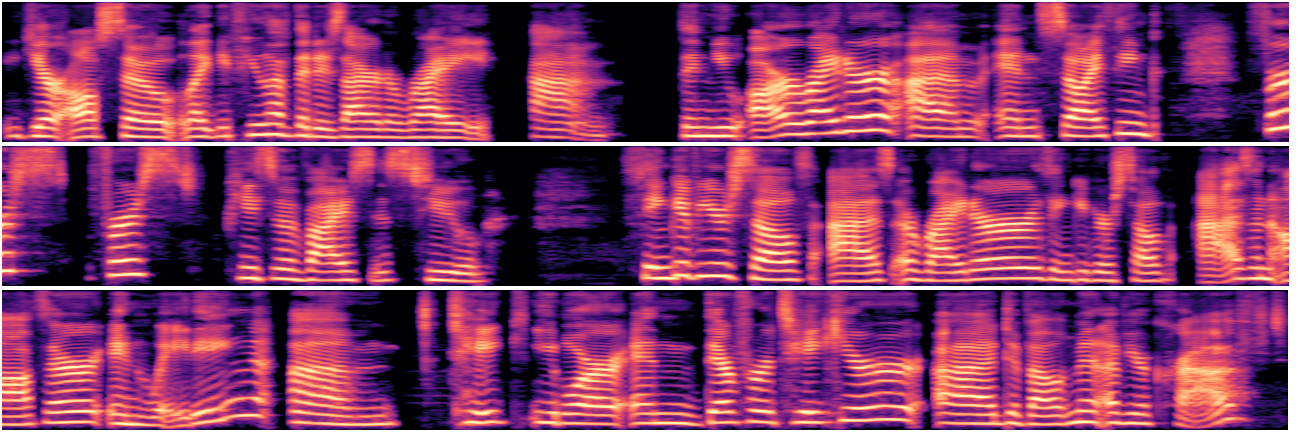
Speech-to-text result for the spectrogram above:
you're also like if you have the desire to write, um, then you are a writer. Um, and so I think first first piece of advice is to think of yourself as a writer think of yourself as an author in waiting um, take your and therefore take your uh, development of your craft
